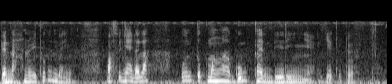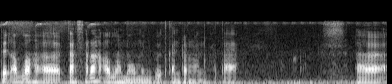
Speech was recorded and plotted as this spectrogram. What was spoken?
dan nahnu itu kan banyak. Maksudnya adalah untuk mengagumkan dirinya gitu tuh. Dan Allah uh, terserah Allah mau menyebutkan dengan kata uh,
